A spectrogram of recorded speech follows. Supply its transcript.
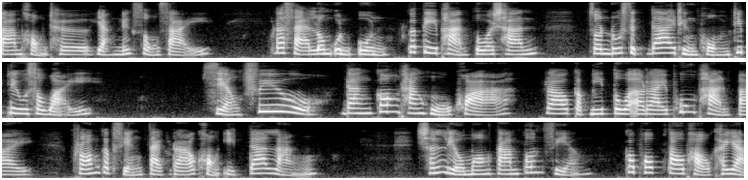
ตามของเธออย่างนึกสงสัย กระแสลมอุ่นๆ ก็ตีผ่านตัวฉัน จนรู้สึกได้ถึงผมที่ปลิวสวัย เสียงฟิวดังก้องทางหูขวา ราวกับมีตัวอะไรพุ่งผ่านไป พร้อมกับเสียงแตกร้าวของอิฐด้านหลัง ฉันเหลียวมองตามต้นเสียง ก็พบเตาเผาขยะ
